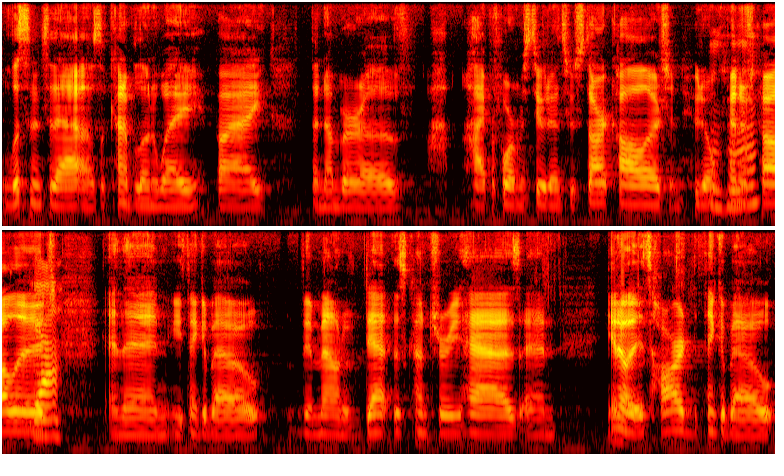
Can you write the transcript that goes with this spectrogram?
listening to that i was kind of blown away by the number of high performing students who start college and who don't mm-hmm. finish college. Yeah. and then you think about the amount of debt this country has and you know it's hard to think about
